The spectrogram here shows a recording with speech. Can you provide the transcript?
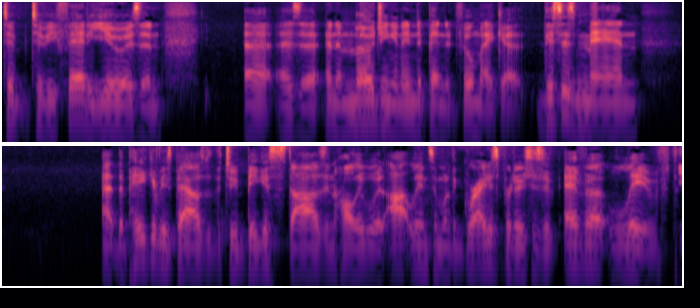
to to be fair to you as an uh, as a, an emerging and independent filmmaker. This is Mann at the peak of his powers with the two biggest stars in Hollywood, Art Linson, one of the greatest producers who've ever lived,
